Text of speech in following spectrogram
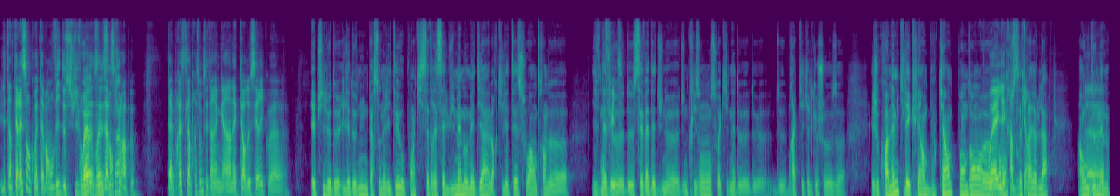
il était intéressant, quoi. T'avais envie de suivre Ouais, ouais, ses aventures un peu. T'avais presque l'impression que c'était un, un acteur de série, quoi. Et puis, le de- il est devenu une personnalité au point qu'il s'adressait lui-même aux médias, alors qu'il était soit en train de. Il venait de, de s'évader d'une prison, soit qu'il venait de, braquer quelque chose. Et je crois même qu'il a écrit un bouquin pendant, euh, il a écrit un cette période-là. Un ou deux Euh, même.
